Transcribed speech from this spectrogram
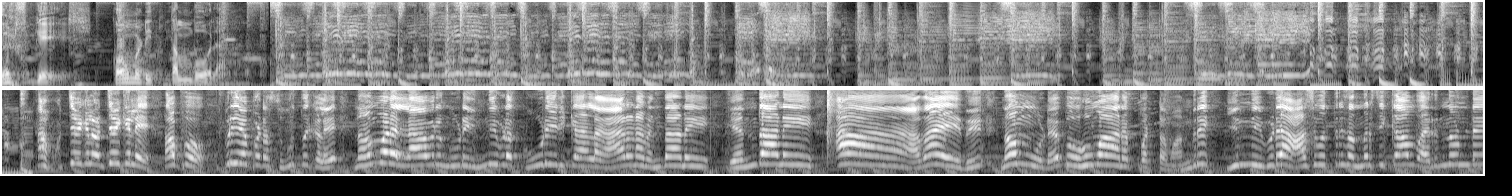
Gulf Gate comedy tambola. വെക്കല്ലേ അപ്പോ പ്രിയപ്പെട്ട സുഹൃത്തുക്കളെ നമ്മളെല്ലാവരും കൂടെ ഇന്ന് ഇവിടെ കൂടിയിരിക്കാനുള്ള കാരണം എന്താണ്? എന്താണ്? ആ അതായത് നമ്മുടെ ബഹുമാനപ്പെട്ട മന്ത്രി ഇന്ന് ഇവിടെ ആശുപത്രി സന്ദർശിക്കാൻ വരുന്നുണ്ട്.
